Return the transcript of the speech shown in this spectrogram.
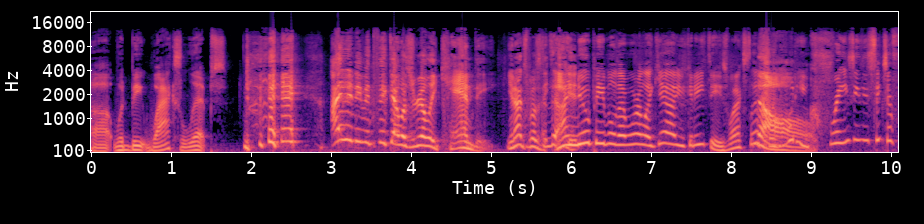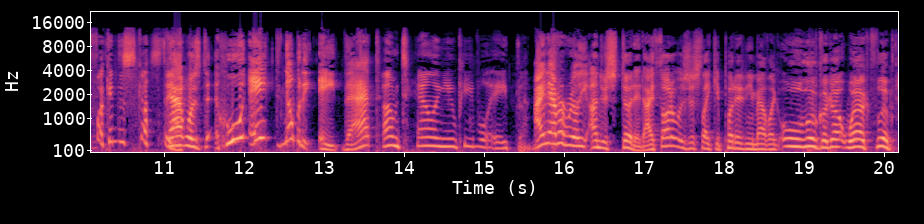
uh, would be wax lips. I didn't even think that was really candy. You're not supposed to eat I it. knew people that were like, "Yeah, you could eat these wax lips." No. Like, what are you crazy? These things are fucking disgusting. that was who ate. Nobody ate that. I'm telling you, people ate them. I never really understood it. I thought it was just like you put it in your mouth, like, oh look, I got wax lips.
